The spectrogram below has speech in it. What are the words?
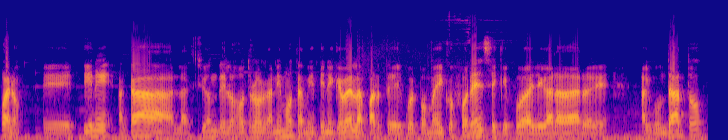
Bueno, eh, tiene acá la acción de los otros organismos también tiene que ver la parte del cuerpo médico forense que pueda llegar a dar eh, algún dato.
